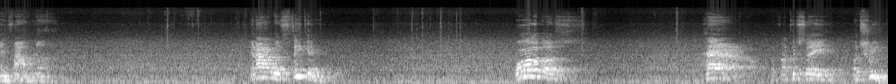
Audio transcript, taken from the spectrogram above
and found none. And I was thinking, all of us have, if I could say, a tree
